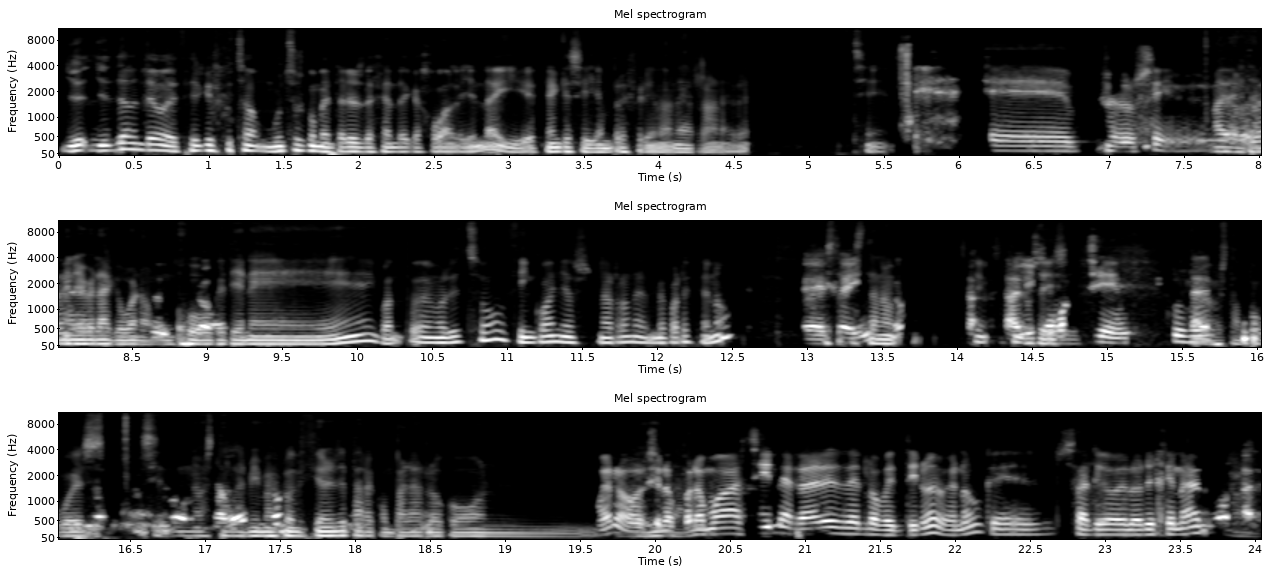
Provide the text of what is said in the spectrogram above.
yo, yo también tengo que decir que he escuchado muchos comentarios de gente que juega a leyenda y decían que seguían prefiriendo a Netrunner. ¿eh? Sí. Eh, pero sí. A ver, también es verdad que, bueno, un juego que tiene. ¿Cuánto hemos dicho? Cinco años, Netrunner, me parece, ¿no? Eh, Esta no-. Sí. Sí. Claro, pues tampoco es. No está en las mismas condiciones para compararlo con. Bueno, si nos ponemos así, Nerrar es de los 29, ¿no? Que salió el original. Ah,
